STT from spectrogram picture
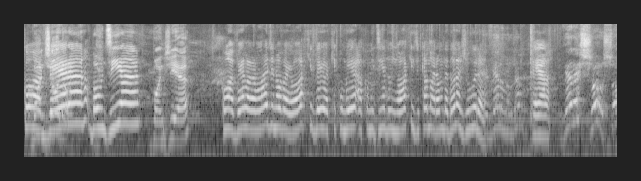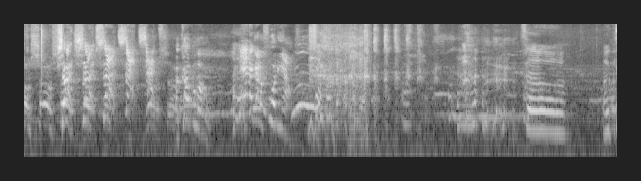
Com a Bom Vera. Bom dia. Bom dia. Com a Vera lá de Nova York. Veio aqui comer a comidinha do nhoque de camarão da Dona Jura. É Vera o nome dela? É. Vera é show, show, show, show. Shot, shot, shot, shot, shot. A couple of them. And I got a 40 ounce. Okay.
